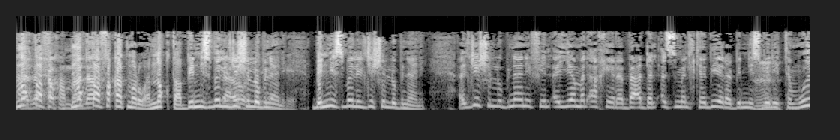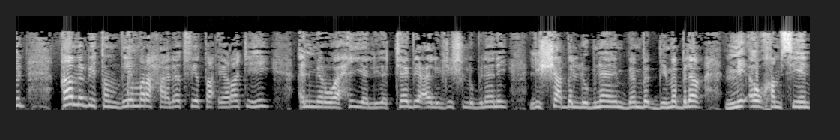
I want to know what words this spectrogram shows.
هذا فقط هذا- فقط مروان نقطة. بالنسبة للجيش اللبناني أوكي. بالنسبة للجيش اللبناني الجيش اللبناني في الأيام الأخيرة بعد الأزمة الكبيرة بالنسبة للتمويل قام بتنظيم رحلات في طائراته المروحيه التابعه للجيش اللبناني للشعب اللبناني بم- بمبلغ 150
